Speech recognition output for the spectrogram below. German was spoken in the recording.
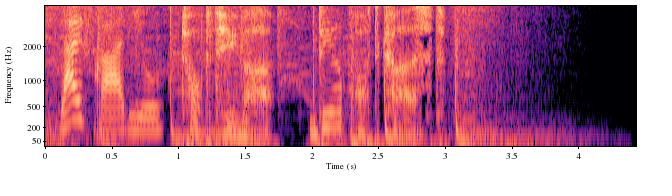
Live Radio. Top-Thema, der Podcast.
